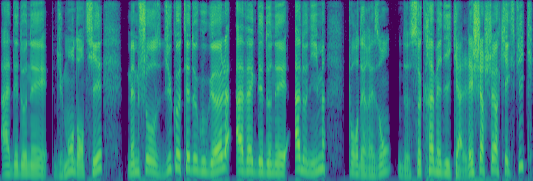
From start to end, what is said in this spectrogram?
à des données du monde entier. Même chose du côté de Google avec des données anonymes pour des raisons de secret médical. Les chercheurs qui expliquent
